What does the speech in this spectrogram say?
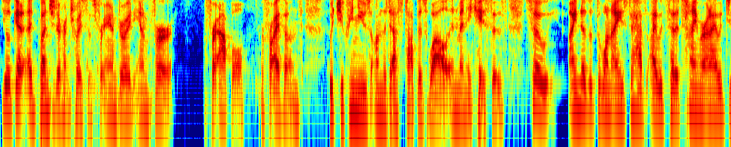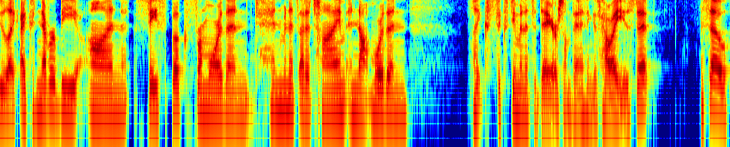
you'll get a bunch of different choices for Android and for for Apple or for iPhones, which you can use on the desktop as well in many cases. So I know that the one I used to have, I would set a timer and I would do like, I could never be on Facebook for more than 10 minutes at a time and not more than like 60 minutes a day or something, I think is how I used it. So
